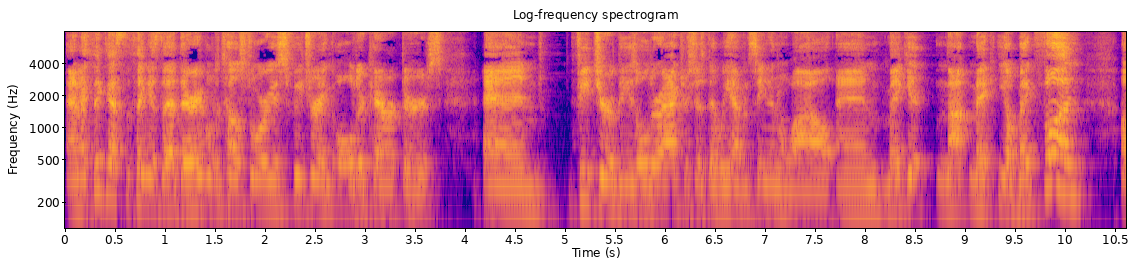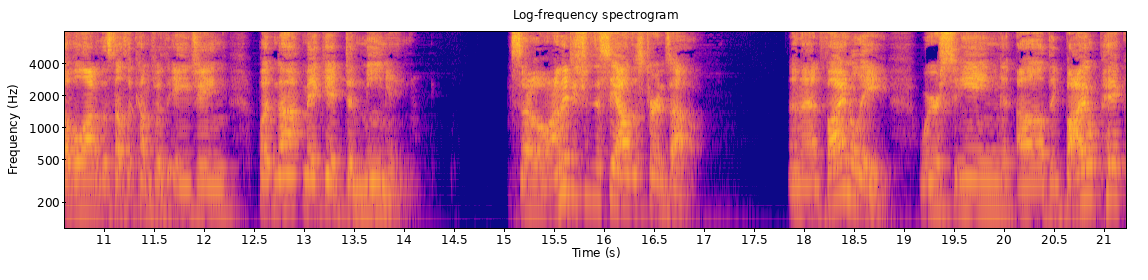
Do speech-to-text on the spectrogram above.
And i think that's the thing is that they're able to tell stories featuring older characters and feature these older actresses that we haven't seen in a while and make it not make you know make fun of a lot of the stuff that comes with aging but not make it demeaning. So i'm interested to see how this turns out. And then finally we're seeing uh, the biopic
